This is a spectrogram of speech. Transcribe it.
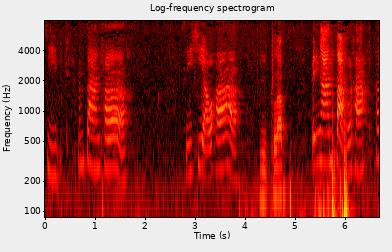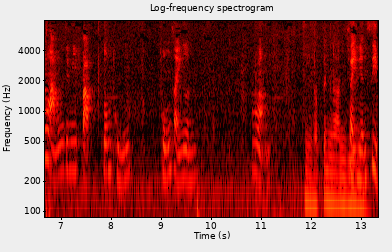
สีน้ำตาลค่ะ สีเขียวค่ะ นี่ครับ เป็นงานปักนะคะ ข้างหลังมันจะมีปักตรงถุง ถุงใส่เงิน ข้างหลัง นี่ครับเป็นงานยีใส่เหรียญนสิบ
